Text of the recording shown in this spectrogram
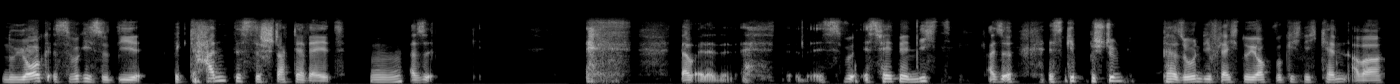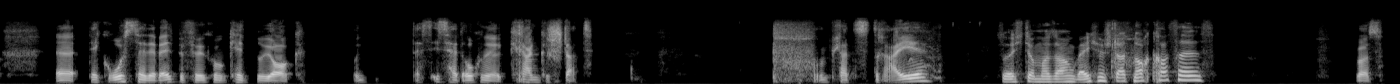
New York ist wirklich so die bekannteste Stadt der Welt. Hm. Also da, es, es fällt mir nicht, also es gibt bestimmt Personen, die vielleicht New York wirklich nicht kennen, aber äh, der Großteil der Weltbevölkerung kennt New York. Und das ist halt auch eine kranke Stadt. Puh, Und Platz drei, Soll ich dir mal sagen, welche Stadt noch krasser ist? was?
